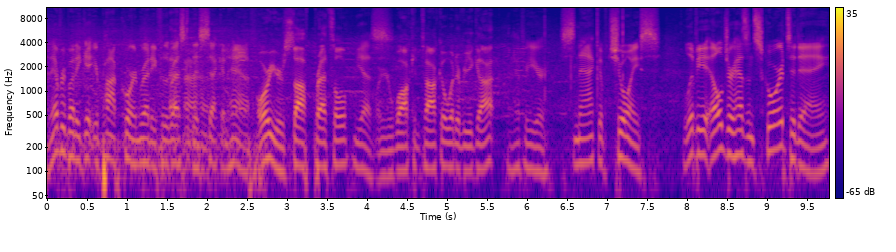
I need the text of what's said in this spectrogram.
And everybody get your popcorn ready for the rest of this uh-uh. second half. Or your soft pretzel. Yes. Or your walking taco, whatever you got. Whatever your snack of choice. Olivia Elger hasn't scored today.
